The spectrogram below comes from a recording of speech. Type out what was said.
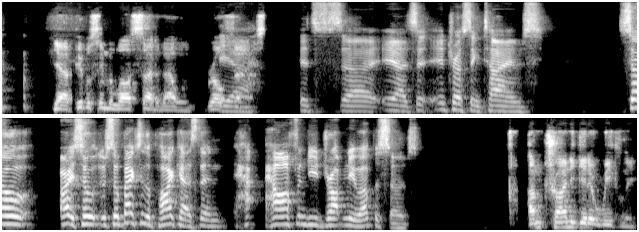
Yeah. People seem to lost sight of that one real yeah. fast. It's, uh, yeah, it's interesting times. So, all right. So, so back to the podcast then. How, how often do you drop new episodes? I'm trying to get it weekly.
